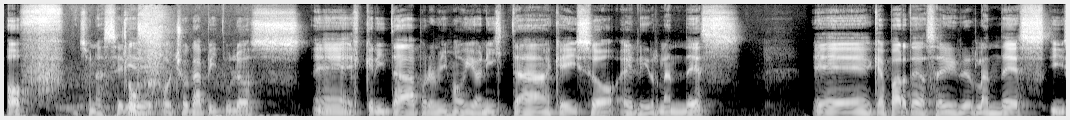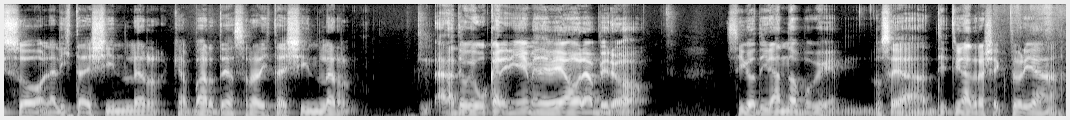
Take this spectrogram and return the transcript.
Off. Es una serie Uf. de 8 capítulos. eh, escrita por el mismo guionista que hizo El Irlandés. Eh, que aparte de hacer Irlandés hizo La lista de Schindler. Que aparte de hacer la lista de Schindler. Ahora tengo que buscar en IMDB ahora, pero sigo tirando porque, o sea, tiene una trayectoria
